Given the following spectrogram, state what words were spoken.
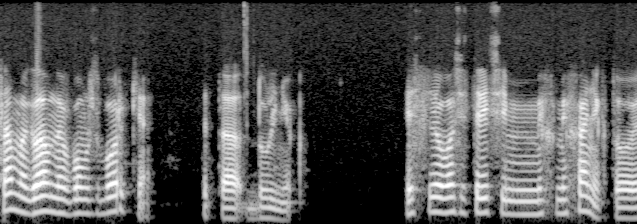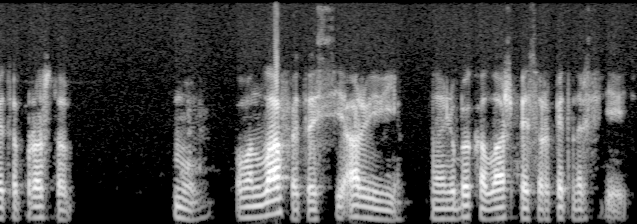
Самое главное в бомж-сборке это дульник. Если у вас есть третий мех механик, то это просто, ну, One Love это CRVV на любой калаш 545 на 39.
